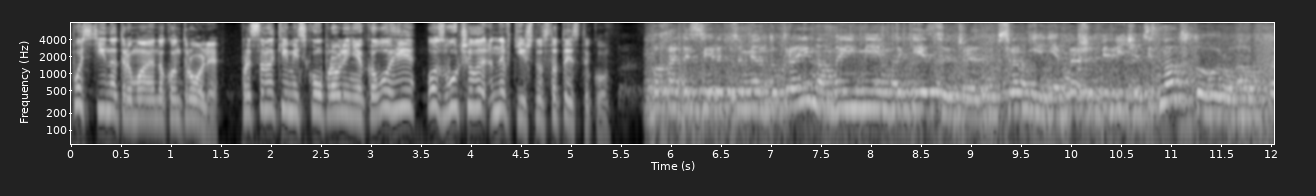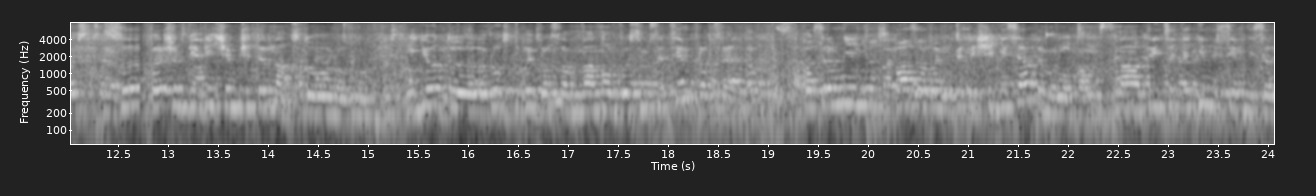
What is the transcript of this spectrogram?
постійно тримає на контролі. Представники міського управління екології озвучили невтішну статистику. По Хайдельберг Цемент Україна ми маємо такі цифри в сравненні перше півріччя 2015 року з першим півріччям 2014 року. Йде е, рост вибросів на 0,87%, а по сравнению з базовим 2010 роком на 31,7%.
